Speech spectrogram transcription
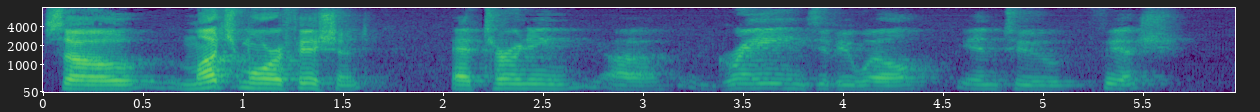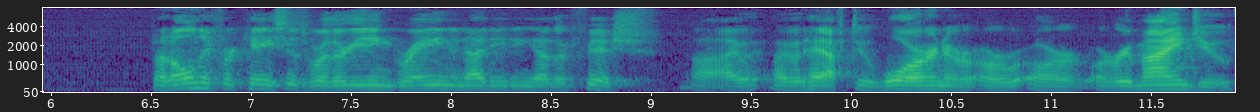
So much more efficient at turning uh, grains, if you will, into fish but only for cases where they're eating grain and not eating other fish. Uh, I, I, would have to warn or, or, or, or, remind you.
